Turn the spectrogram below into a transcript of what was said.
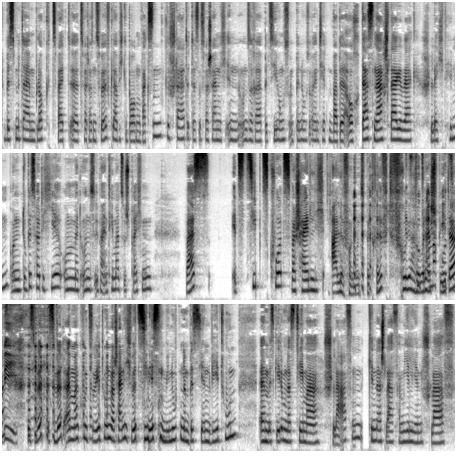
Du bist mit deinem Blog 2012, glaube ich, Geborgen Wachsen gestartet. Das ist wahrscheinlich in unserer beziehungs- und bindungsorientierten Bubble auch das Nachschlagewerk schlechthin. Und du bist heute hier, um mit uns über ein Thema zu sprechen, was Jetzt zieht's kurz wahrscheinlich alle von uns betrifft, früher oder später. Es wird, es wird einmal kurz wehtun. Wahrscheinlich wird es die nächsten Minuten ein bisschen wehtun. Ähm, es geht um das Thema Schlafen, Kinderschlaf, Familienschlaf,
